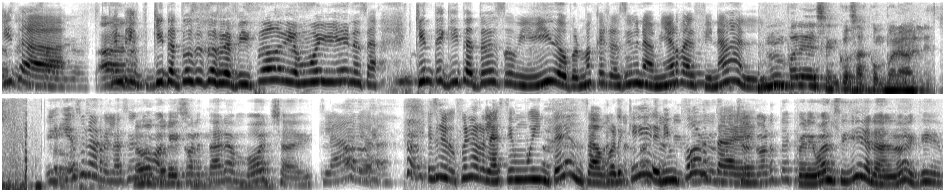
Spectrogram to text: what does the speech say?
quita? Ah, ¿Quién te quita todos esos episodios? Muy bien, o sea, ¿quién te quita todo eso vivido? Por más que haya sido una mierda al final. No me parecen cosas comparables. Y es una relación No como que cortaran bocha. eh. Claro. Es una- fue una relación muy intensa. ¿Por Ocho- qué? ocho no importa. eh. cortes, pero igual siguieran, ¿no? ¿Qué?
